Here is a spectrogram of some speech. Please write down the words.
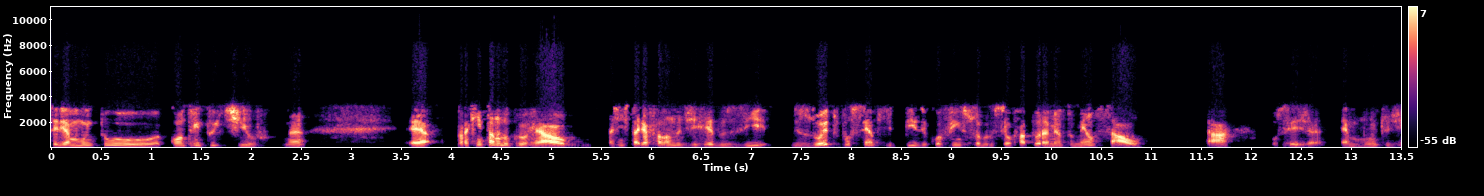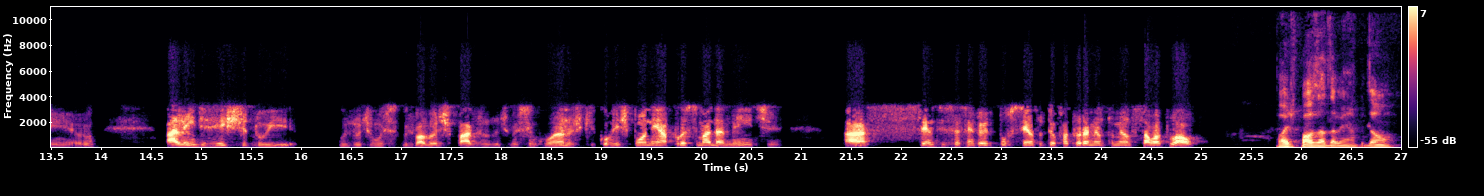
seria muito contraintuitivo, né? É, para quem está no lucro real, a gente estaria falando de reduzir 18% de PIS e COFINS sobre o seu faturamento mensal, tá? Ou seja, é muito dinheiro. Além de restituir os últimos os valores pagos nos últimos cinco anos, que correspondem aproximadamente a 168% do teu faturamento mensal atual. Pode pausar também rapidão?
